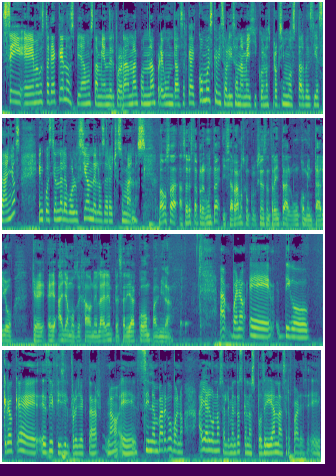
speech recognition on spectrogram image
Sí, eh, me gustaría que nos despidamos también del programa con una pregunta acerca de cómo es que visualizan a México en los próximos tal vez 10 años en cuestión de la evolución de los derechos humanos. Vamos a hacer esta pregunta y cerramos conclusiones en 30. ¿Algún comentario que eh, hayamos dejado en el aire? Empezaría con Palmira. Ah, bueno, eh, digo, creo que es difícil proyectar, ¿no? Eh, sin embargo, bueno, hay algunos elementos que nos podrían hacer, eh,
